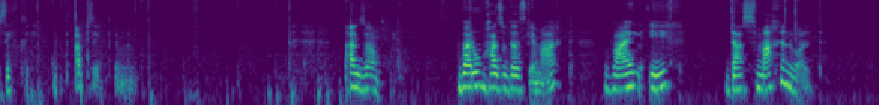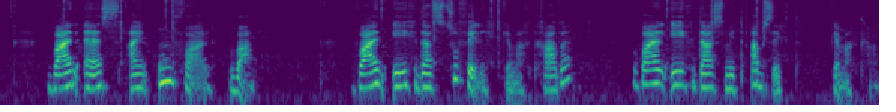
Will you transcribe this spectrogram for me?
Absichtlich. Mit Absicht gemacht. Also, warum hast du das gemacht? Weil ich das machen wollte. Weil es ein Unfall war. Weil ich das zufällig gemacht habe. Weil ich das mit Absicht gemacht habe.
